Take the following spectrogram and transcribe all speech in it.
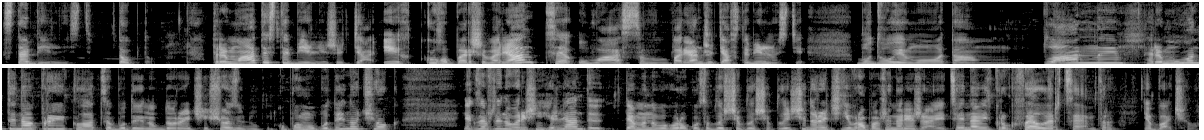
Стабільність. Тобто, тримати стабільність життя. І кого перший варіант це у вас варіант життя в стабільності. Будуємо там плани, ремонти, наприклад. Це будинок, до речі. Щось купуємо будиночок. Як завжди, новорічні гірлянди, тема Нового року все ближче, ближче, ближче. До речі, Європа вже наряжається. І навіть Крокфеллер центр. Я бачила.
